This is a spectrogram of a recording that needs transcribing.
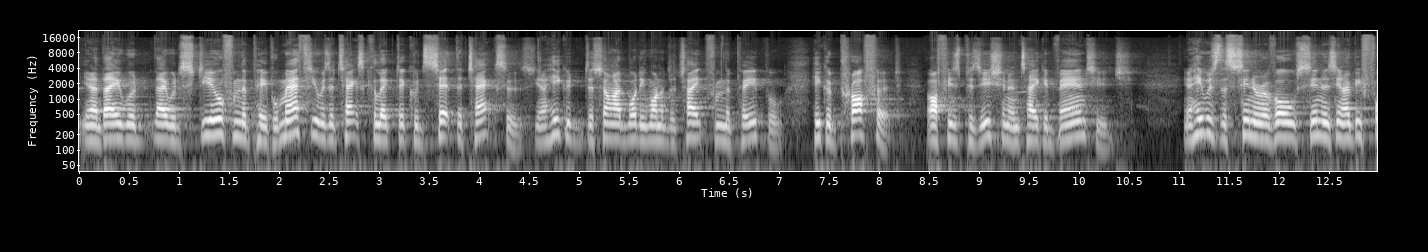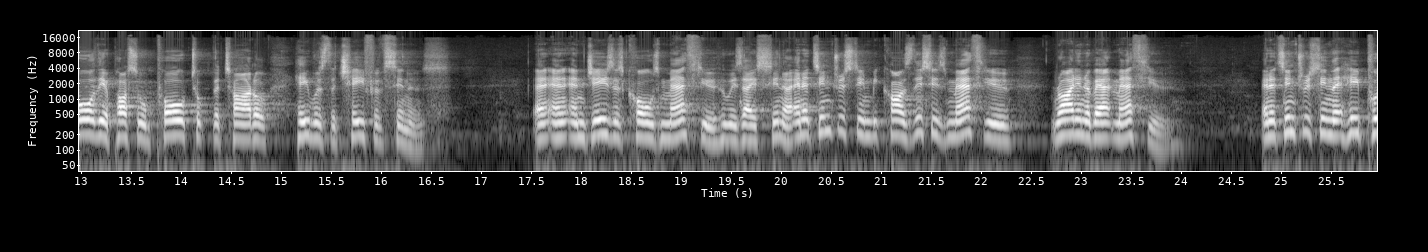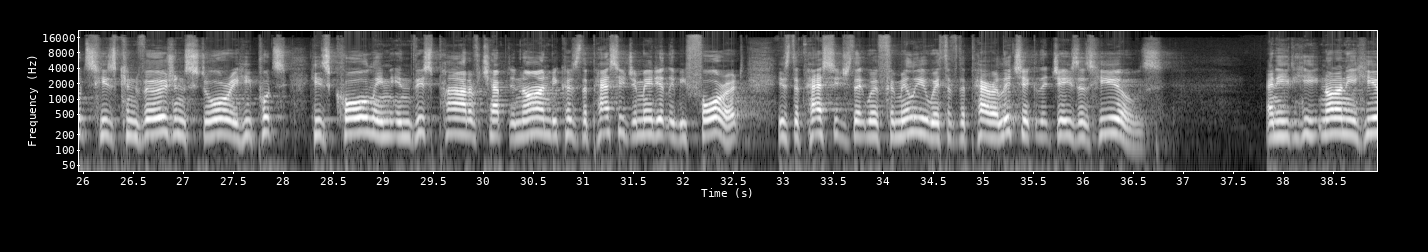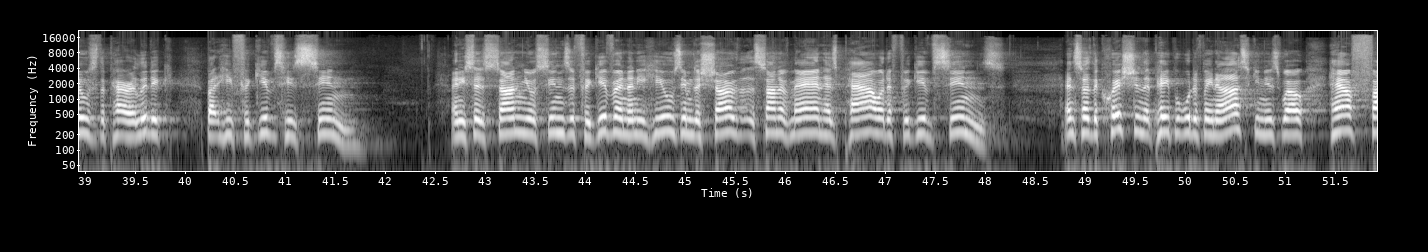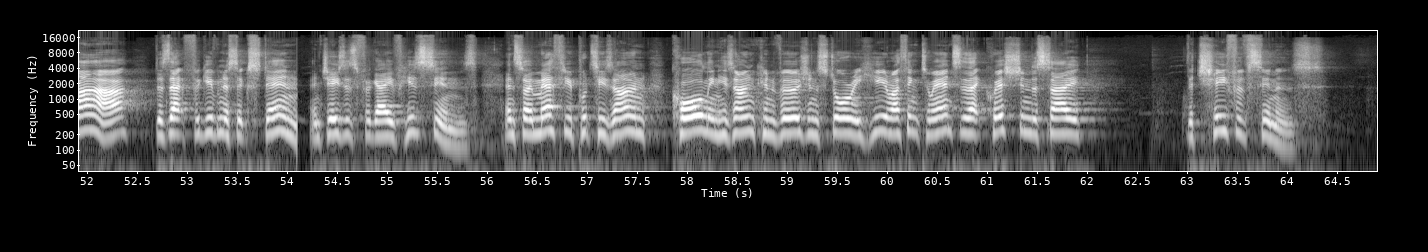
you know, they would, they would steal from the people. Matthew, as a tax collector, could set the taxes. You know, he could decide what he wanted to take from the people. He could profit off his position and take advantage. You know, he was the sinner of all sinners. You know, before the Apostle Paul took the title, he was the chief of sinners. And, and, and Jesus calls Matthew, who is a sinner. And it's interesting because this is Matthew writing about Matthew. And it's interesting that he puts his conversion story, he puts his calling in this part of chapter 9 because the passage immediately before it is the passage that we're familiar with of the paralytic that Jesus heals. And he, he not only heals the paralytic, but he forgives his sin. And he says, Son, your sins are forgiven. And he heals him to show that the Son of Man has power to forgive sins. And so the question that people would have been asking is, well, how far does that forgiveness extend? And Jesus forgave his sins. And so Matthew puts his own call in his own conversion story here, I think, to answer that question to say, the chief of sinners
